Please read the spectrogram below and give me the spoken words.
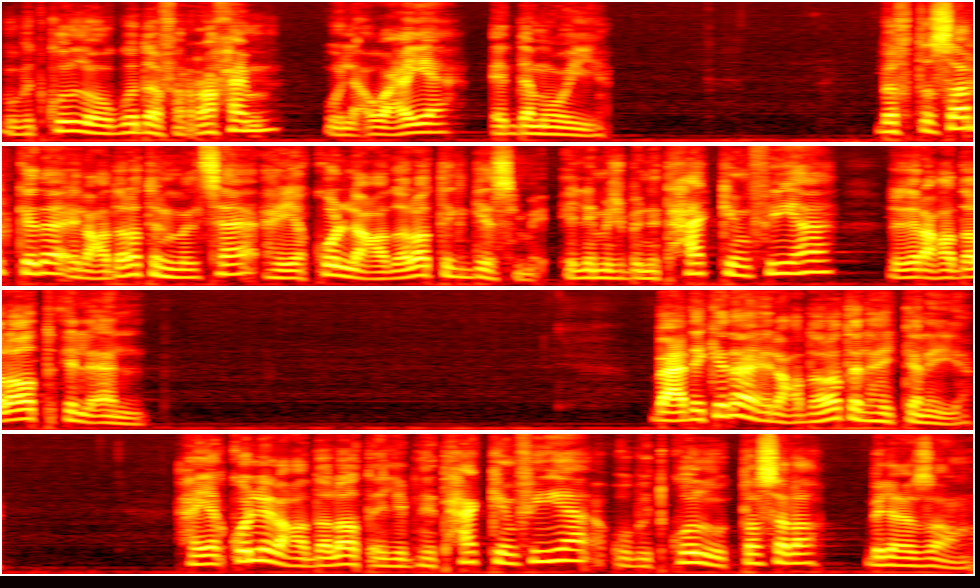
وبتكون موجودة في الرحم والأوعية الدموية. باختصار كده العضلات الملساء هي كل عضلات الجسم اللي مش بنتحكم فيها غير عضلات القلب. بعد كده العضلات الهيكلية. هي كل العضلات اللي بنتحكم فيها وبتكون متصلة بالعظام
